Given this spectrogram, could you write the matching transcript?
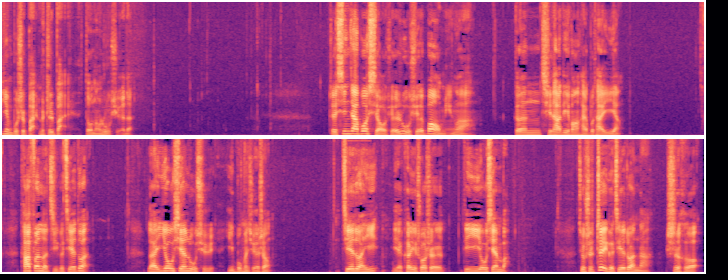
并不是百分之百都能入学的。这新加坡小学入学报名啊，跟其他地方还不太一样，它分了几个阶段，来优先录取一部分学生。阶段一也可以说是。第一优先吧，就是这个阶段呢，适合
